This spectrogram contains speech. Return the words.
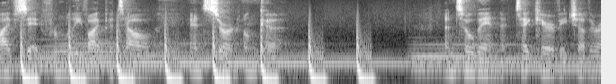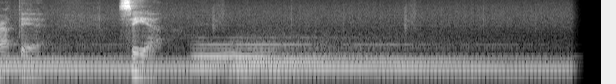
Live set from Levi Patel and Surin Unka. Until then, take care of each other out there. See ya.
